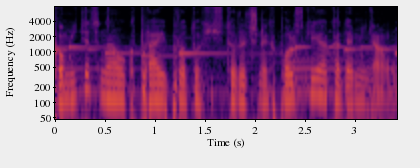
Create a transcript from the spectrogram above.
Komitet Nauk Praj Protohistorycznych Polskiej Akademii Nauk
